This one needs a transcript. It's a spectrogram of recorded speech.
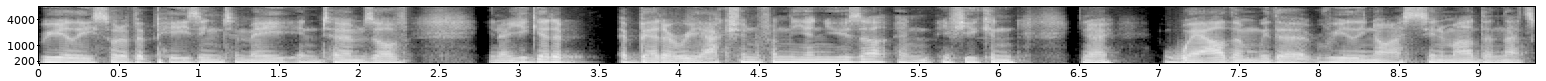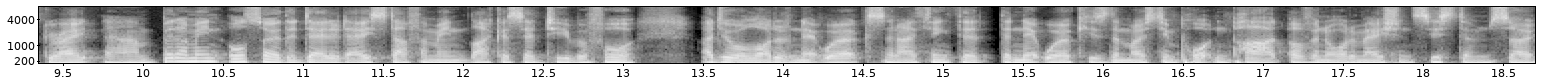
really sort of appeasing to me in terms of, you know, you get a, a better reaction from the end user, and if you can, you know, wow them with a really nice cinema, then that's great. Um, but I mean, also the day to day stuff. I mean, like I said to you before, I do a lot of networks, and I think that the network is the most important part of an automation system. So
